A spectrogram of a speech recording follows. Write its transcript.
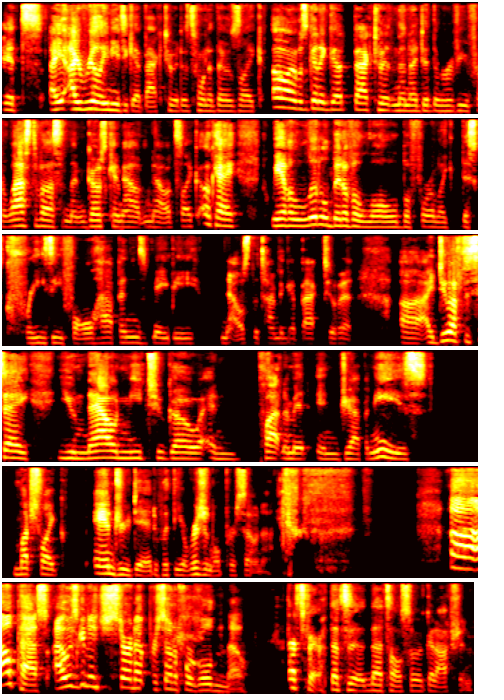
it's I, I really need to get back to it. It's one of those like, oh, I was gonna get back to it, and then I did the review for Last of Us, and then Ghost came out, and now it's like, okay, we have a little bit of a lull before like this crazy fall happens. Maybe now's the time to get back to it. Uh, I do have to say, you now need to go and platinum it in Japanese, much like Andrew did with the original Persona. Uh, I'll pass. I was gonna start up Persona 4 Golden though. That's fair. That's a that's also a good option.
